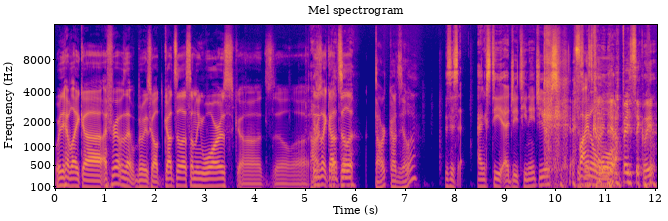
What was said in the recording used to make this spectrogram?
where you have like uh, I forget what that movie's called, Godzilla something Wars, Godzilla. Dark it's like Godzilla, Dark Godzilla. This is angsty, edgy teenage years. Final War, Yeah, basically.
